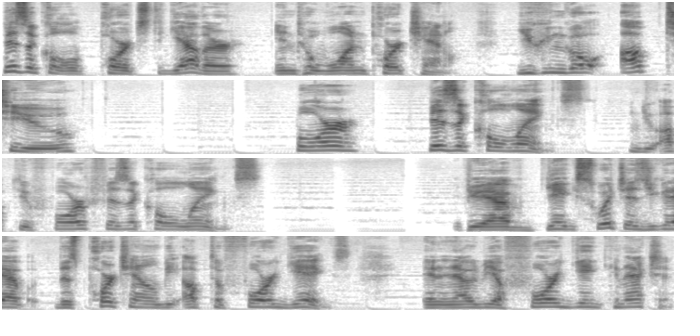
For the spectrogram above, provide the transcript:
physical ports together into one port channel. You can go up to four physical links. You can do up to four physical links. If you have gig switches, you could have this port channel be up to four gigs, and that would be a four gig connection.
